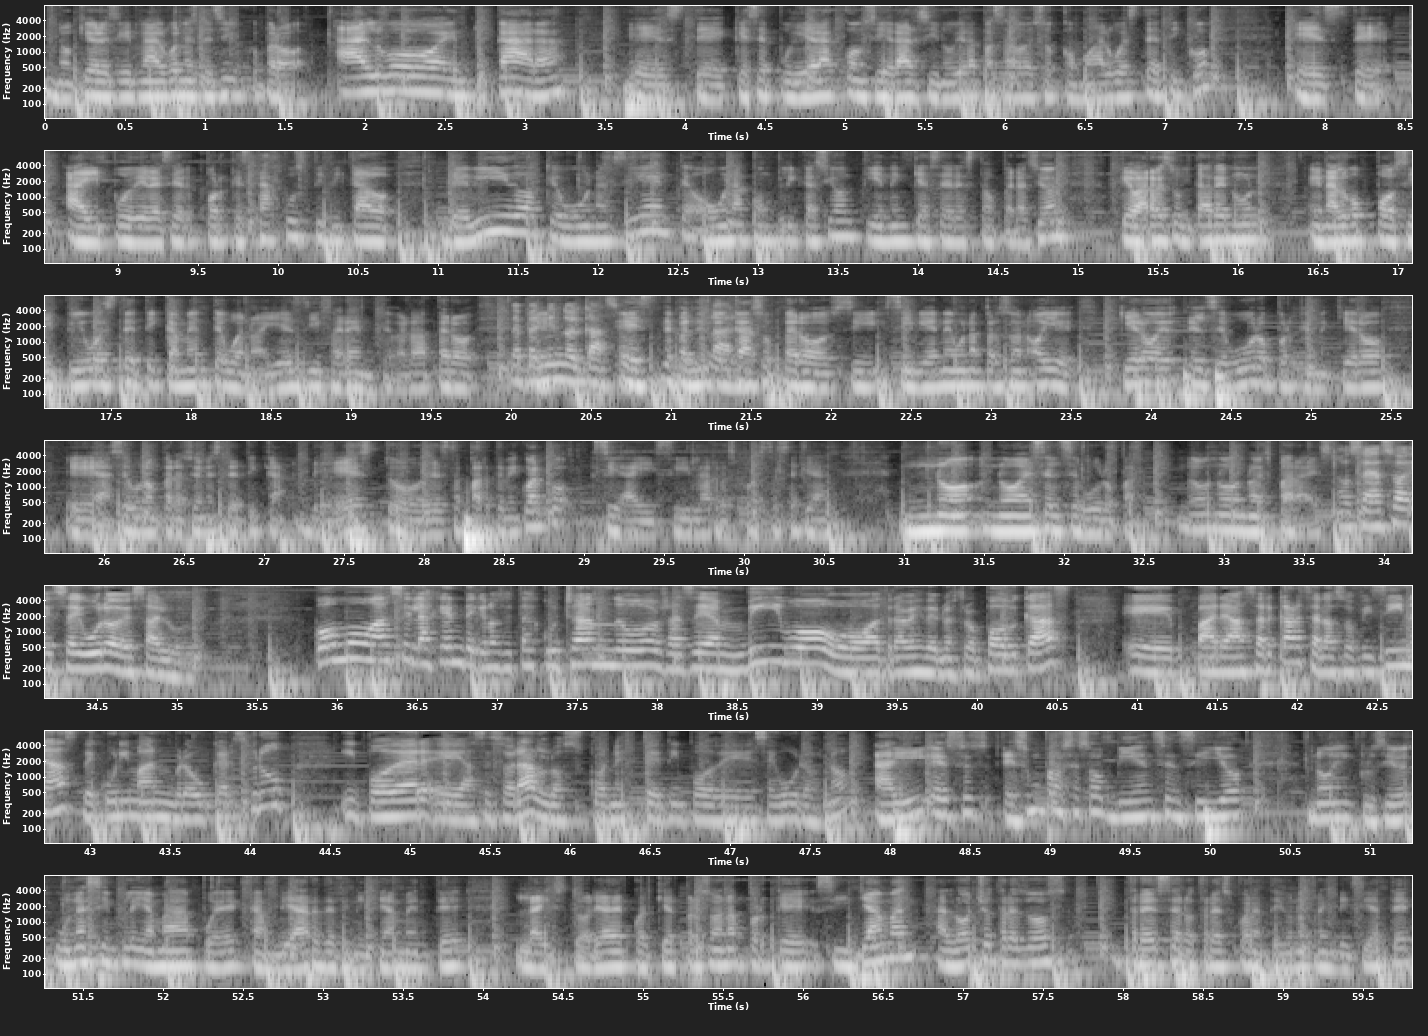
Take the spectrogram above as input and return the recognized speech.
no quiero decir algo en específico, pero algo en tu cara este, que se pudiera considerar si no hubiera pasado eso como algo estético, este, ahí pudiera ser porque está justificado debido a que hubo un accidente o una complicación, tienen que hacer esta operación que va a resultar en, un, en algo positivo estéticamente, bueno, ahí es diferente, ¿verdad? Pero... Dependiendo del caso. Es dependiendo del caso, pero si, si viene una persona, oye, quiero el seguro porque me quiero eh, hacer una operación estética de esto o de esta parte de mi cuerpo, sí, ahí sí la respuesta sería no, no es el seguro para, no, no, no es para eso. O sea, eso es seguro de salud. ¿Cómo hace la gente que nos está escuchando, ya sea en vivo o a través de nuestro podcast, eh, para acercarse a las oficinas de Curiman Brokers Group y poder eh, asesorarlos con este tipo de seguros, ¿no? Ahí es, es, un proceso bien sencillo, ¿no? Inclusive una simple llamada puede cambiar definitivamente la historia de cualquier persona porque si llaman al 832-303-4137,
